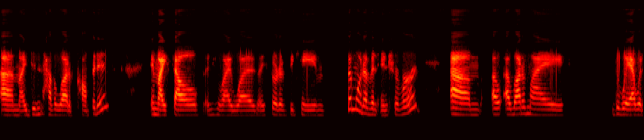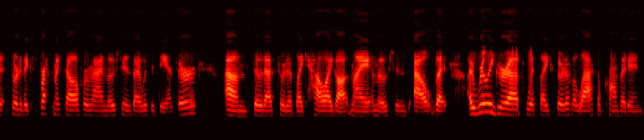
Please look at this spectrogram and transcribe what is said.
um, I didn't have a lot of confidence in myself and who I was. I sort of became somewhat of an introvert. Um, a, a lot of my the way I would sort of express myself or my emotions, I was a dancer. Um, so that's sort of like how I got my emotions out. But I really grew up with like sort of a lack of confidence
